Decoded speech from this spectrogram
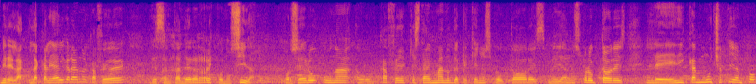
Mire, la, la calidad del grano, el café de Santander es reconocida por ser una, un café que está en manos de pequeños productores, medianos productores, le dedican mucho tiempo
